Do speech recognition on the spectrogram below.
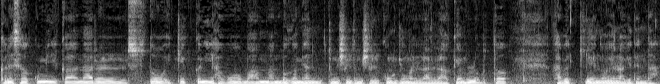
그래서 꿈이니까 나를 수도 있겠거니 하고 마음만 먹으면 둥실둥실 공중을 날라 괴물로부터 가볍게 노연하게 된다.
